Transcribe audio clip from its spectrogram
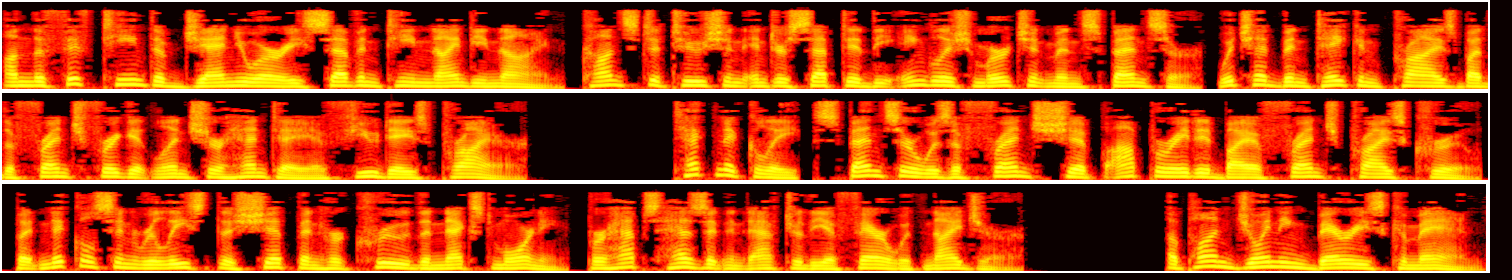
On 15 January 1799, Constitution intercepted the English merchantman Spencer, which had been taken prize by the French frigate L'Insurgente a few days prior. Technically, Spencer was a French ship operated by a French prize crew, but Nicholson released the ship and her crew the next morning, perhaps hesitant after the affair with Niger. Upon joining Barry's command,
